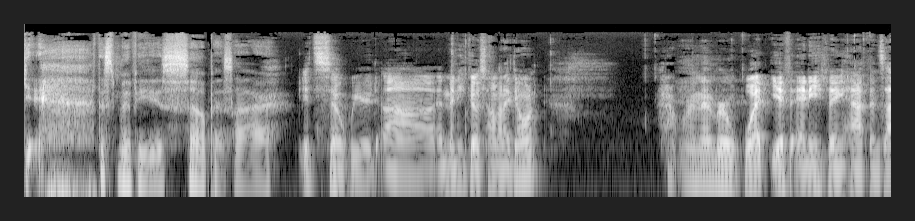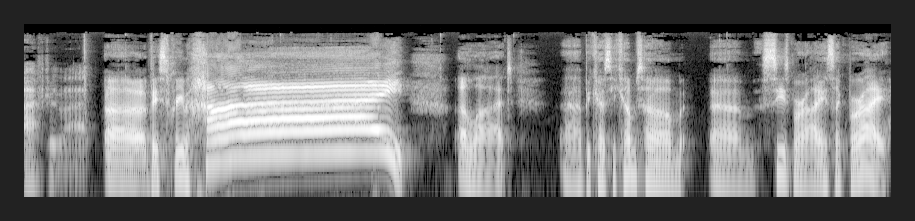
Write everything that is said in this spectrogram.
yeah. This movie is so bizarre. It's so weird. Uh, and then he goes home, and I don't, I don't remember what, if anything, happens after that. Uh, they scream hi a lot uh, because he comes home, um, sees Mirai. He's like, Mirai,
